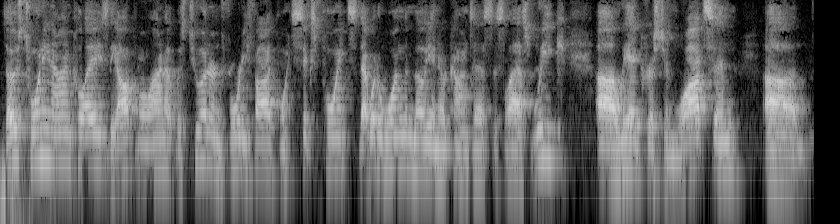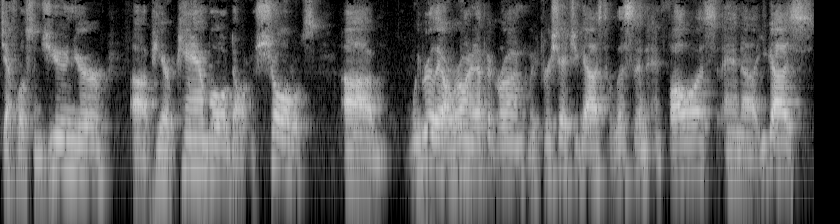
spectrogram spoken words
Those 29 plays, the optimal lineup was 245.6 points. That would have won the millionaire contest this last week. Uh, we had Christian Watson, uh, Jeff Wilson Jr., uh, Parris Campbell, Dalton Schultz. Um, we really are. We're on an epic run. We appreciate you guys to listen and follow us. And uh, you guys,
